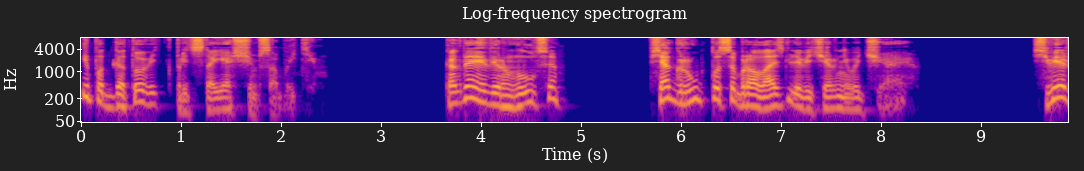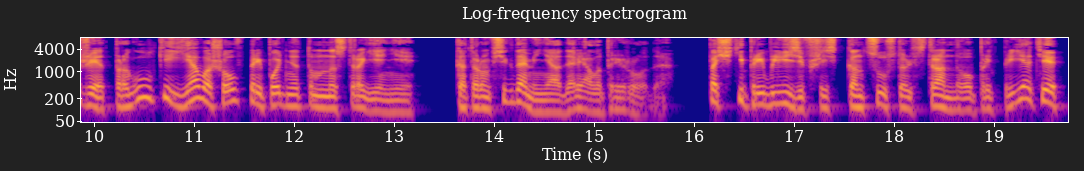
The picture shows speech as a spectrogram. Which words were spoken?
и подготовить к предстоящим событиям. Когда я вернулся, вся группа собралась для вечернего чая. Свежий от прогулки, я вошел в приподнятом настроении, которым всегда меня одаряла природа. Почти приблизившись к концу столь странного предприятия,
